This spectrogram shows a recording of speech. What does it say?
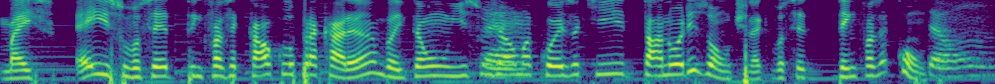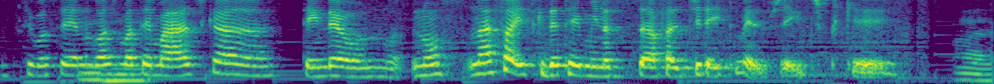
Mas é isso, você tem que fazer cálculo pra caramba, então isso É. já é uma coisa que tá no horizonte, né? Que você tem que fazer conta. Então, se você não gosta de matemática, entendeu? Não, não é só isso que determina se você vai fazer direito mesmo, gente. Porque. É.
